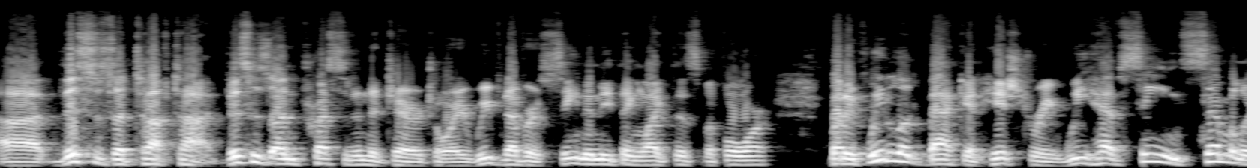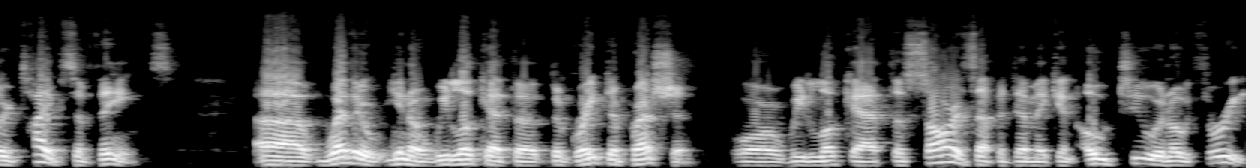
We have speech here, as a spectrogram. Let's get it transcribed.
uh, this is a tough time. This is unprecedented territory. We've never seen anything like this before. But if we look back at history, we have seen similar types of things. Uh, whether you know we look at the the Great Depression or we look at the SARS epidemic in 02 and 03,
